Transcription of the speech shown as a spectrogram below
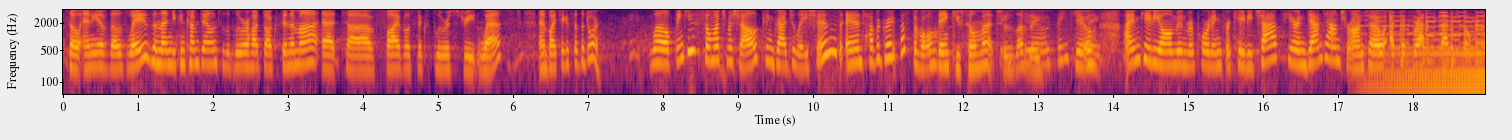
So any of those ways, and then you can come down to the Bloor Hot Docs Cinema at uh, 506 Bloor Street West and buy tickets at the door. Well, thank you so much, Michelle. Congratulations and have a great festival. Thank you so much. it was Thank lovely. you. Thank you. Thanks. I'm Katie Uhlmann reporting for Katie Chats here in downtown Toronto at the Breast Fest Film Festival.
